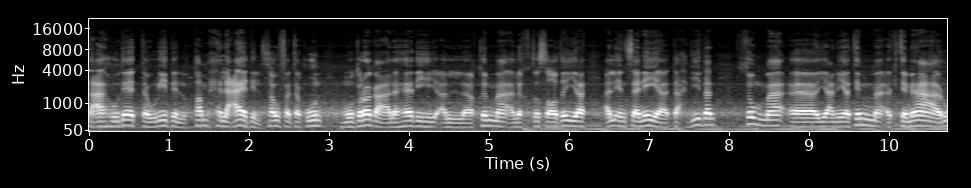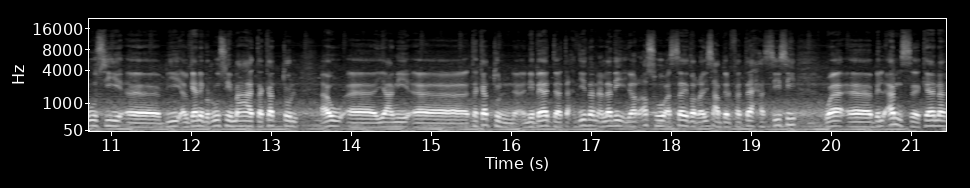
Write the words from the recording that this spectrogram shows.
تعهدات توريد القمح العادل سوف تكون مدرجة على هذه القمة الاقتصادية الإنسانية تحديدا. ثم يعني يتم اجتماع روسي بالجانب الروسي مع تكتل أو يعني تكتل نبات تحديدا الذي يرأسه السيد الرئيس عبد الفتاح السيسي. وبالامس كان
